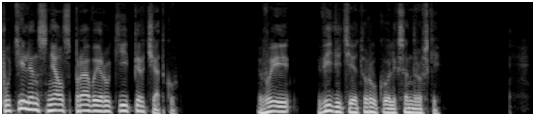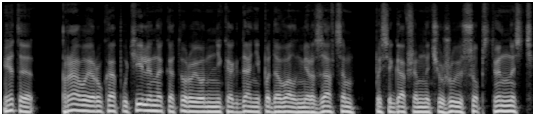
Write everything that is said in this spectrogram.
Путилин снял с правой руки перчатку. Вы видите эту руку, Александровский? Это правая рука Путилина, которую он никогда не подавал мерзавцам, посягавшим на чужую собственность,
